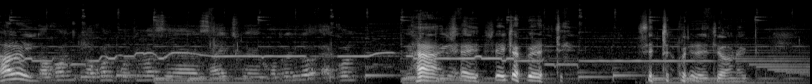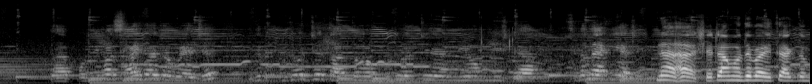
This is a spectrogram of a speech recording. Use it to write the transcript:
ভালোই। তখন তখন প্রতিমা সাইজ কত ছিল? এখন হ্যাঁ সেই সেইটা পেরেছে সেটা পেরেছে অনেক। প্রতিমা সাইজ হয়তো হয়েছে নিয়ম নিষ্ঠা সেটা তো একই আছে। না হ্যাঁ সেটা আমাদের বাড়িতে একদম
